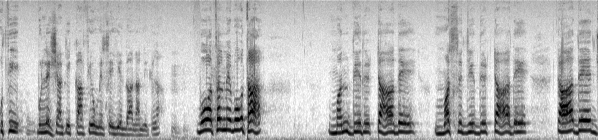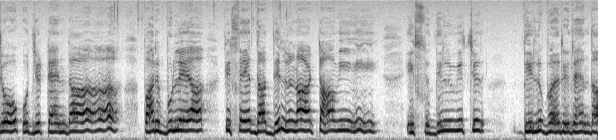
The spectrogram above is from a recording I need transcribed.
उसी बुल्ले शाह की काफियों में से ये गाना निकला। वो असल में वो था मंदिर टा दे मस्जिद टा दे टा दे जो कुछ टेंदा पर भुलिया किसे दा दिल ना टावी। इस दिल विच दिल भर रहंदा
